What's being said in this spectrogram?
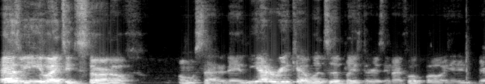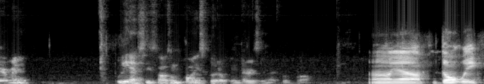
as we like to start off on Saturdays, we got to recap what took place Thursday night football and in Bearman. We actually saw some points put up in Thursday night football. Oh yeah, don't we?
